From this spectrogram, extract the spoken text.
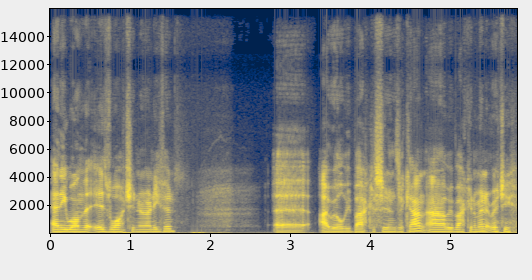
anyone that is watching or anything, uh, I will be back as soon as I can, I'll be back in a minute, Ritchie.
